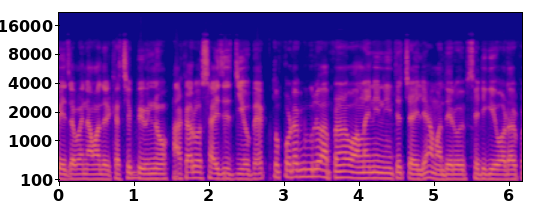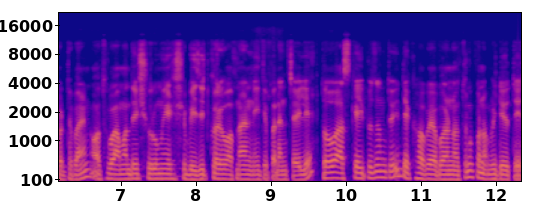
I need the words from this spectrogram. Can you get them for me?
পেয়ে যাবেন আমাদের কাছে বিভিন্ন আকার ও সাইজের জিও ব্যাগ। তো প্রোডাক্টগুলো আপনারা অনলাইনে নিতে চাইলে আমাদের ওয়েবসাইটে গিয়ে অর্ডার করতে পারেন, অথবা আমাদের শোরুমে এসে ভিজিট করেও আপনারা নিতে পারেন চাইলে। তো আজকে এই পর্যন্তই, দেখা হবে আবার নতুন কোনো ভিডিওতে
